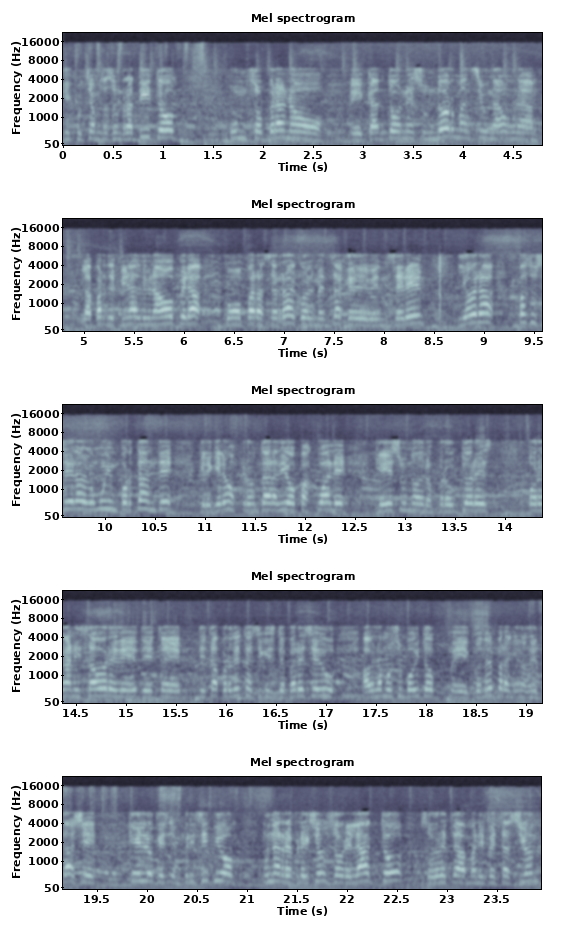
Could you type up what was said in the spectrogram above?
que escuchamos hace un ratito, un soprano eh, cantón es un dorman, sí, una, una, la parte final de una ópera, como para cerrar con el mensaje de venceré. Y ahora va a suceder algo muy importante que le queremos preguntar a Diego Pascuale, que es uno de los productores organizadores de, este, esta protesta, así que si te parece, Edu, hablamos un poquito eh, con él para que nos detalle qué es lo que es, en principio, una reflexión sobre el acto, sobre esta manifestación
